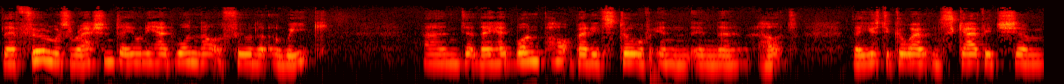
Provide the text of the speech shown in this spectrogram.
Their food was rationed. They only had one lot of food a week, and they had one pot-bellied stove in in the hut. They used to go out and scavenge um,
